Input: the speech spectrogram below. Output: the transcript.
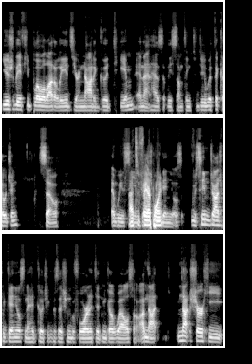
Usually if you blow a lot of leads, you're not a good team and that has at least something to do with the coaching. So and we've seen That's a fair Josh point. McDaniels. We've seen Josh McDaniels in a head coaching position before, and it didn't go well. So I'm not not sure he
